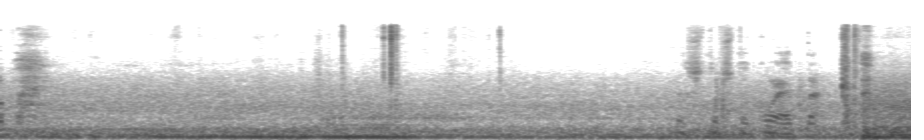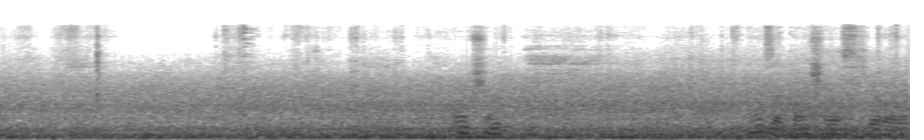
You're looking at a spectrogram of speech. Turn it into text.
Опа. Да что ж такое-то? В общем, вот закончилось херово.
